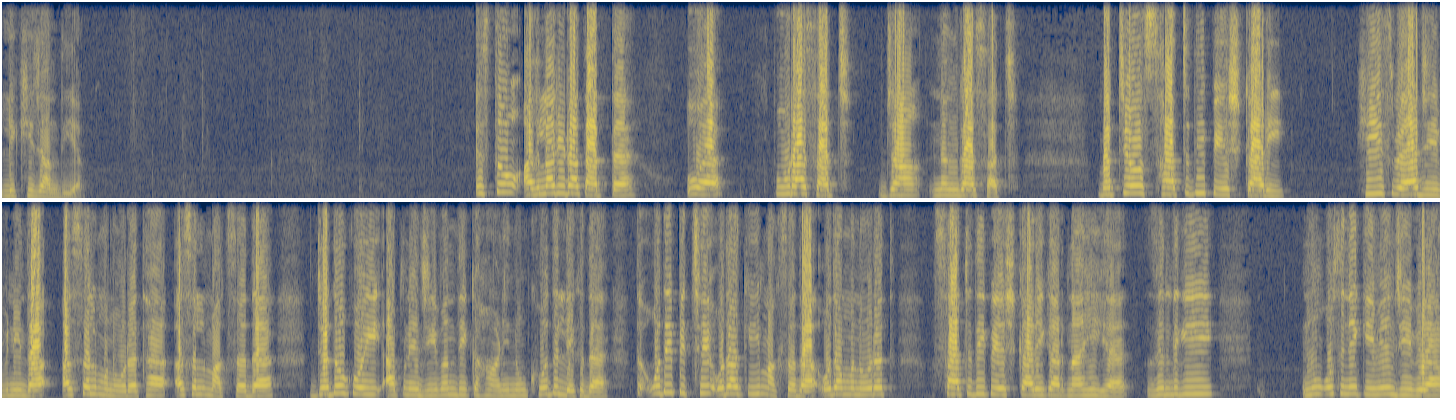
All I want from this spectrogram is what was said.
ਲਿਖੀ ਜਾਂਦੀ ਹੈ। ਇਸ ਤੋਂ ਅਗਲਾ ਜਿਹੜਾ ਤੱਤ ਹੈ, ਉਹ ਹੈ ਪੂਰਾ ਸੱਚ ਜਾਂ ਨੰਗਾ ਸੱਚ। ਬੱਚਿਓ, ਸੱਚ ਦੀ ਪੇਸ਼ਕਾਰੀ ਹੀ ਸਵੈ ਜੀਵਨੀ ਦਾ ਅਸਲ ਮਨੋਰਥ ਹੈ, ਅਸਲ ਮਕਸਦ ਹੈ। ਜਦੋਂ ਕੋਈ ਆਪਣੇ ਜੀਵਨ ਦੀ ਕਹਾਣੀ ਨੂੰ ਖੁਦ ਲਿਖਦਾ ਹੈ, ਤਾਂ ਉਹਦੇ ਪਿੱਛੇ ਉਹਦਾ ਕੀ ਮਕਸਦ ਆ? ਉਹਦਾ ਮਨੋਰਥ ਸੱਚ ਦੀ ਪੇਸ਼ਕਾਰੀ ਕਰਨਾ ਹੀ ਹੈ। ਜ਼ਿੰਦਗੀ ਨੂੰ ਉਸਨੇ ਕਿਵੇਂ ਜੀਵਿਆ,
